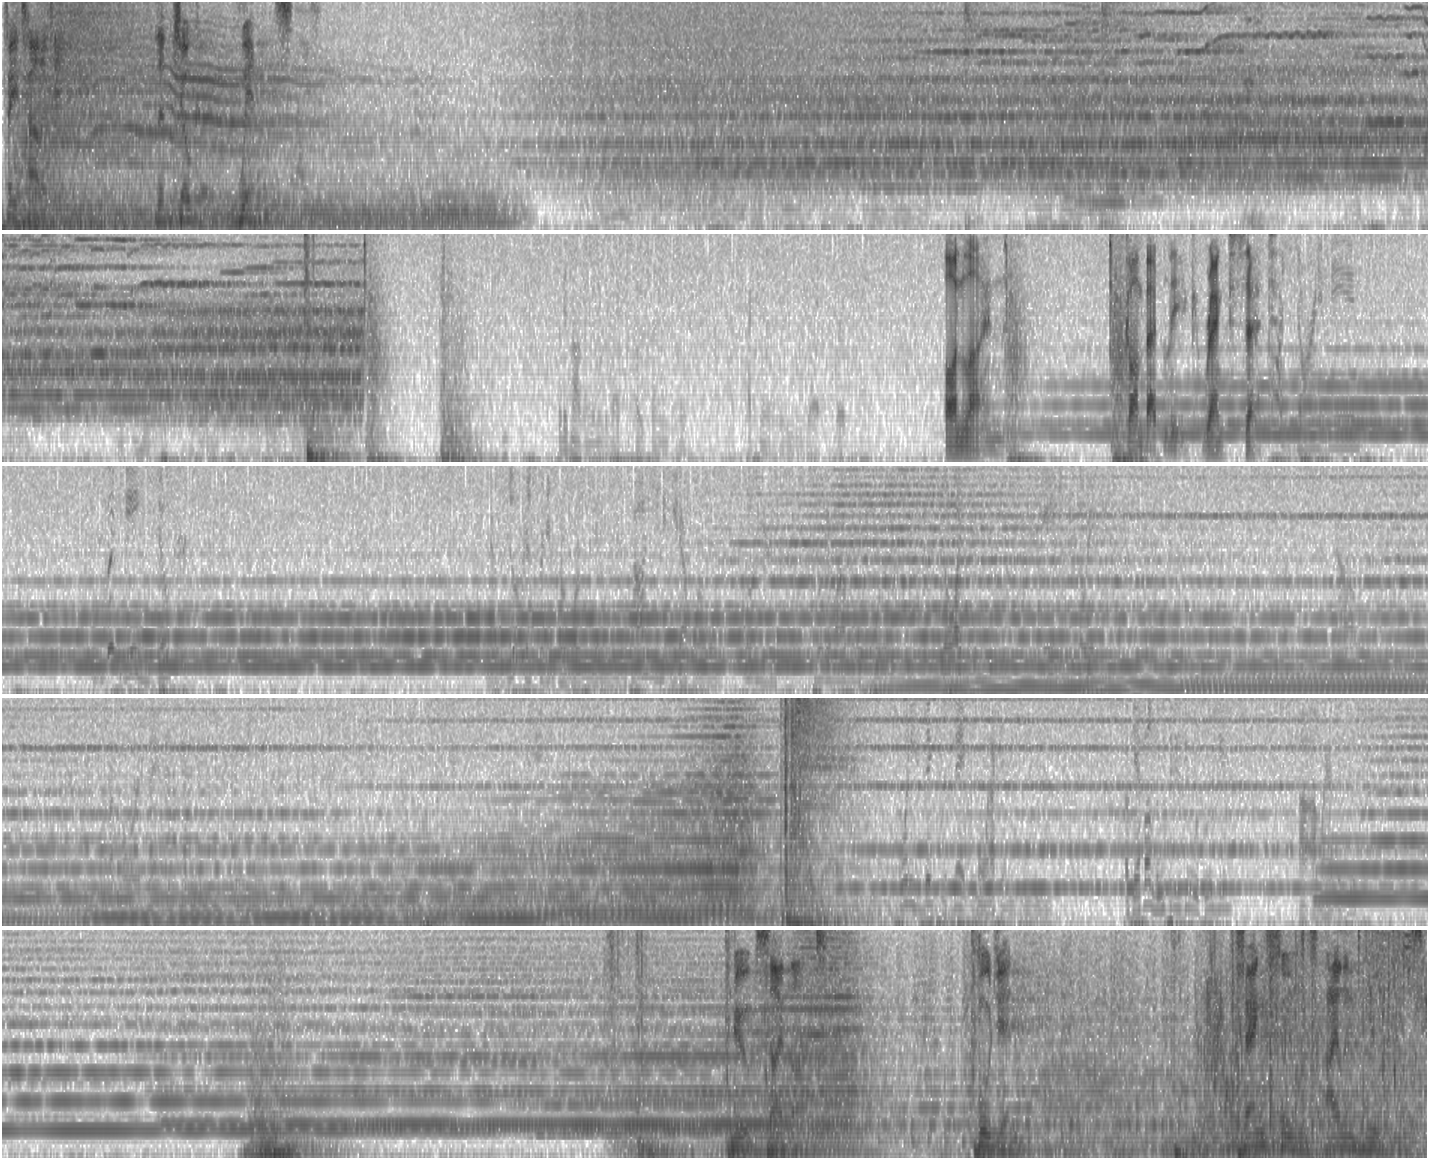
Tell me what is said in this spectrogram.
Fatality. The Joker wins. Online. Kombat League, ranked set. Cybot. Fujin. Shang Tsung's Island Ruins.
